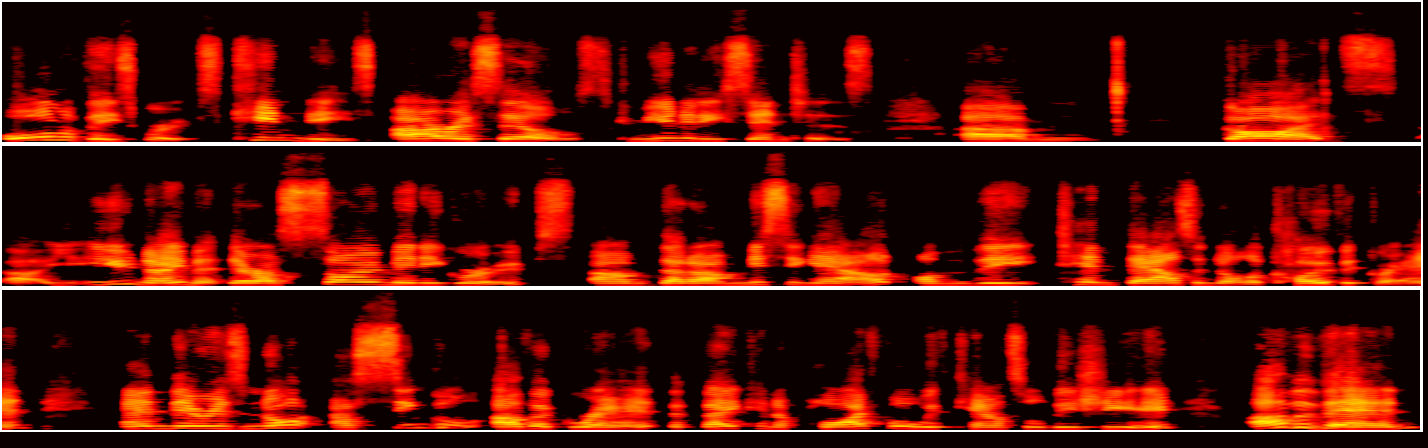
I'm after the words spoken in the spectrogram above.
all of these groups, kindies, RSLs, community centres, um, guides, uh, you name it. There are so many groups um, that are missing out on the $10,000 COVID grant. And there is not a single other grant that they can apply for with council this year other than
